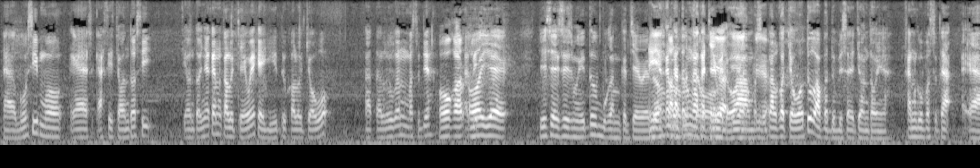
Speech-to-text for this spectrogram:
ya gue sih mau kayak kasih contoh sih contohnya kan kalau cewek kayak gitu kalau cowok kata lu kan maksudnya Oh, kar- tadi- oh iya. Jadi seksisme itu bukan ke cewek Iya doang. kan kata lu nggak ke cewek doang. iya, Maksudnya iya. kalau ke cowok tuh apa tuh bisa contohnya? Kan gue maksudnya ya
